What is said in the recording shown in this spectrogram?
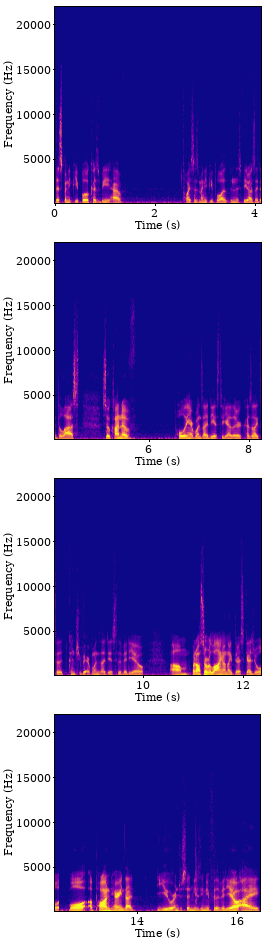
this many people because we have twice as many people in this video as I did the last. So kind of pulling everyone's ideas together because I like to contribute everyone's ideas to the video, um, but also relying on like their schedule. Well, upon hearing that you were interested in using me for the video, I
